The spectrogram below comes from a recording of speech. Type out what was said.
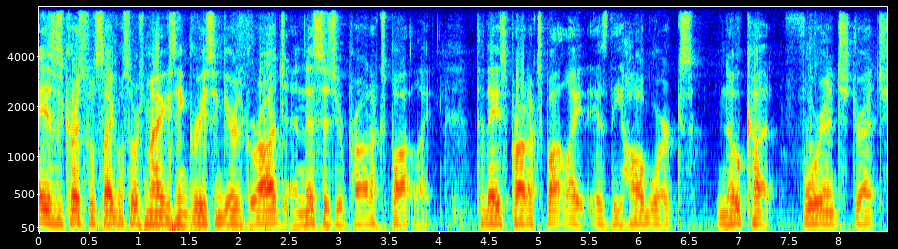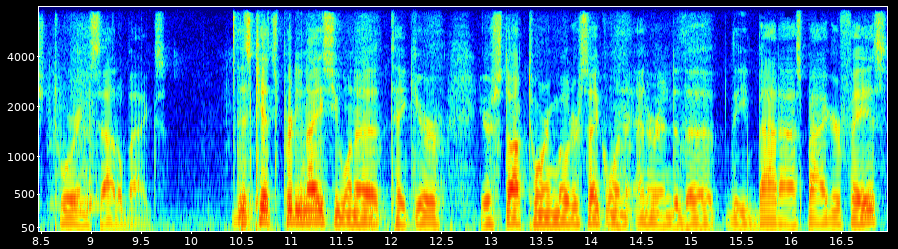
Hey, this is Chris with Cycle Source Magazine Grease and Gears Garage, and this is your product spotlight. Today's product spotlight is the Hogworkz No Cut 4 inch stretch touring saddlebags. This kit's pretty nice. You want to take your your stock touring motorcycle and enter into the the badass bagger phase.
